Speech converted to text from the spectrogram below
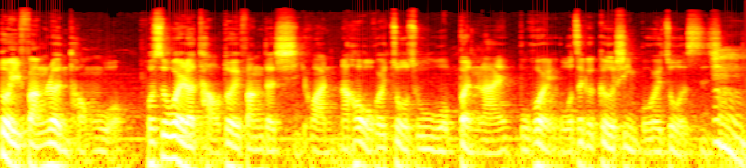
对方认同我，或是为了讨对方的喜欢，然后我会做出我本来不会，我这个个性不会做的事情。嗯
